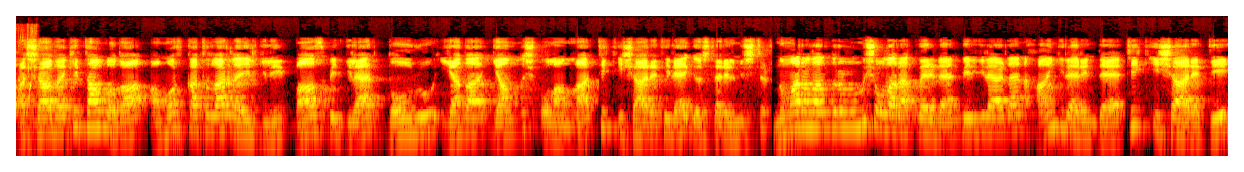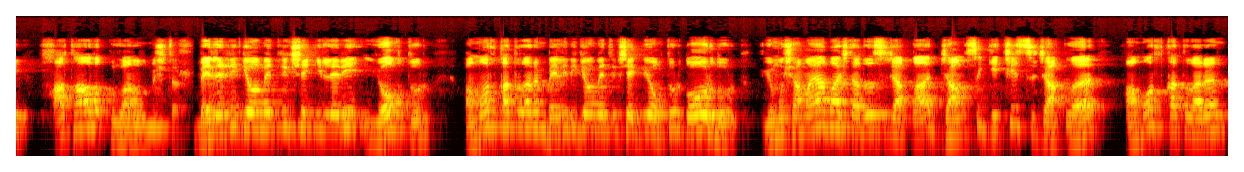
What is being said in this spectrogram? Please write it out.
Aşağıdaki tabloda amorf katılarla ilgili bazı bilgiler doğru ya da yanlış olanlar tik işaretiyle gösterilmiştir. Numaralandırılmış olarak verilen bilgilerden hangilerinde tik işareti hatalı kullanılmıştır? Belirli geometrik şekilleri yoktur. Amorf katıların belli bir geometrik şekli yoktur. Doğrudur. Yumuşamaya başladığı sıcaklığa camsı geçiş sıcaklığı amorf katıların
